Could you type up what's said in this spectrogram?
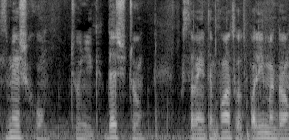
zmierzchu, czujnik deszczu, ustawienie tempomatu, odpalimy go.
